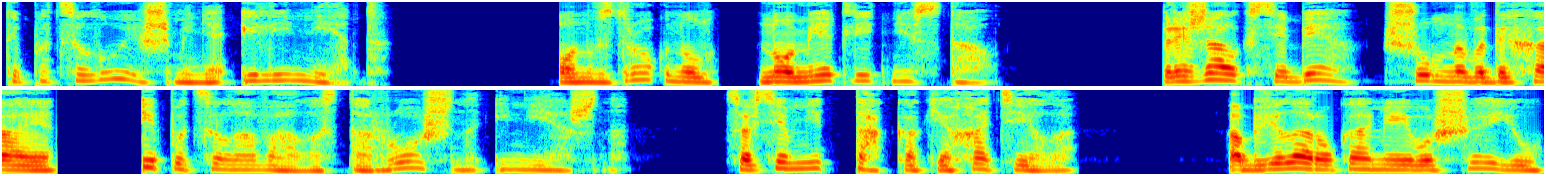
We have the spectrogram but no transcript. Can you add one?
«Ты поцелуешь меня или нет?» Он вздрогнул, но медлить не стал. Прижал к себе, шумно выдыхая, и поцеловал осторожно и нежно. Совсем не так, как я хотела. Обвела руками его шею,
